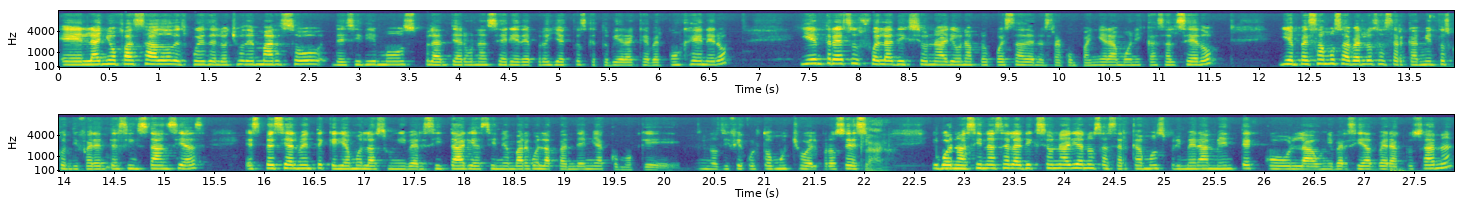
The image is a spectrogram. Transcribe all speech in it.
El año pasado, después del 8 de marzo, decidimos plantear una serie de proyectos que tuvieran que ver con género y entre esos fue la diccionaria, una propuesta de nuestra compañera Mónica Salcedo, y empezamos a ver los acercamientos con diferentes instancias, especialmente queríamos las universitarias, sin embargo la pandemia como que nos dificultó mucho el proceso. Y bueno, así nace la diccionaria, nos acercamos primeramente con la Universidad Veracruzana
